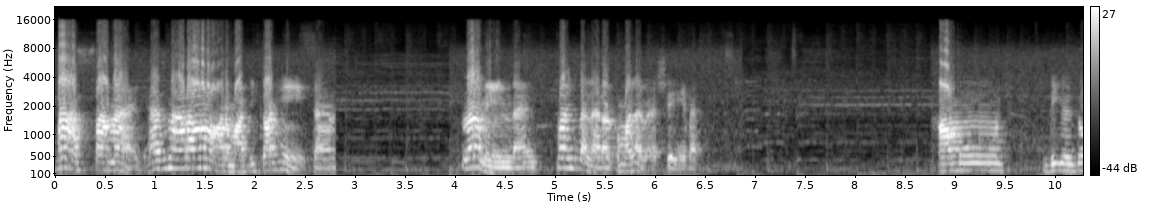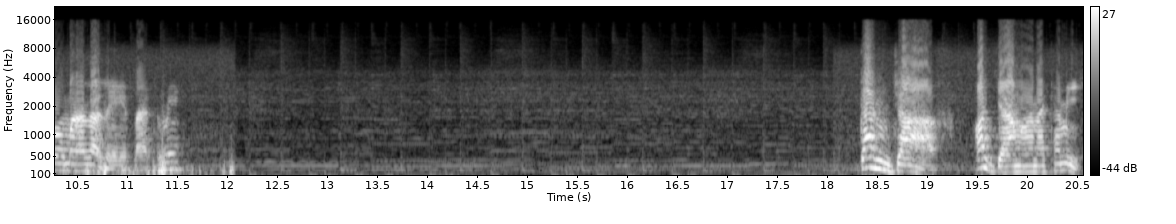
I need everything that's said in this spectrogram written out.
Bassza meg, ez már a harmadik a héten. Na mindegy, majd belerakom a levesébe. Amúgy, Dildó már lelépett, mi? Ganjáv! Adjál már nekem is!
